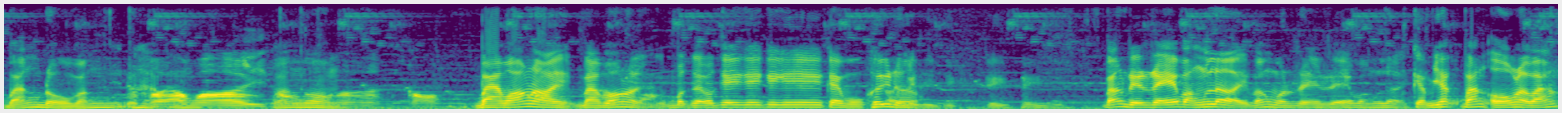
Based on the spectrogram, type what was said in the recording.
bán đồ bán được rồi ông ơi. còn- ngon. Còn ba món rồi ba món rồi. Bật cái cái cái cái, cái vũ khí nữa. Ờ, khí bán rẻ rẻ vẫn lời bán mà rẻ rẻ vẫn lời. Cảm giác bán ổn là bán.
